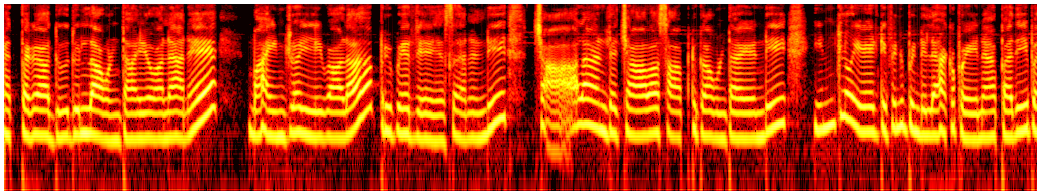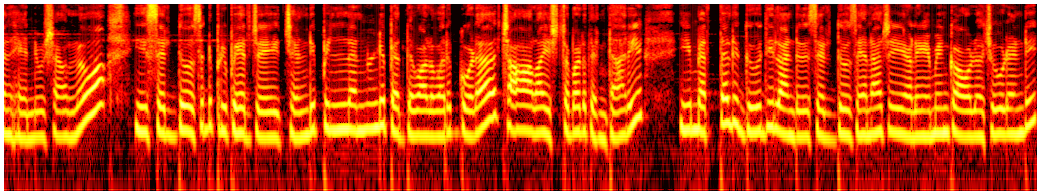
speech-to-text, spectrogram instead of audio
మెత్తగా దూదుల్లా ఉంటాయో అలానే మా ఇంట్లో ఇవాళ ప్రిపేర్ చేశానండి చాలా అంటే చాలా సాఫ్ట్గా ఉంటాయండి. ఇంట్లో ఏ టిఫిన్ పిండి లేకపోయినా పది పదిహేను నిమిషాల్లో ఈ సెట్ దోశని ప్రిపేర్ చేయొచ్చండి. పిల్లల నుండి పెద్దవాళ్ళ వరకు కూడా చాలా ఇష్టపడి తింటారు. ఈ మెత్తటి దూది లాంటిది సెట్ దోశ ఎలా చేయాలి ఏమేమి కావాలో చూడండి.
